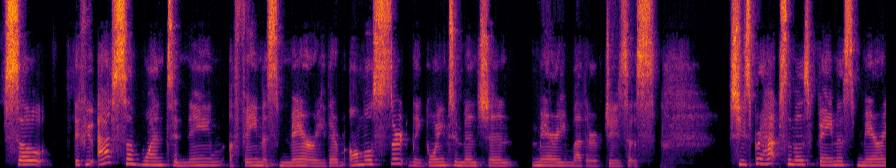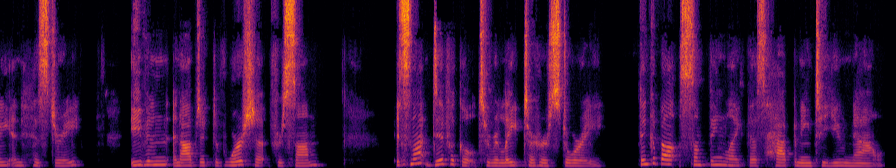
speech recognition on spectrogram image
So, if you ask someone to name a famous Mary, they're almost certainly going to mention Mary, Mother of Jesus. She's perhaps the most famous Mary in history, even an object of worship for some. It's not difficult to relate to her story. Think about something like this happening to you now.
